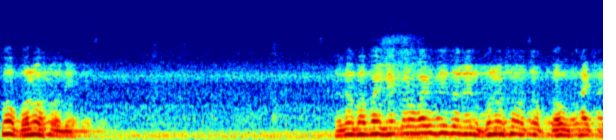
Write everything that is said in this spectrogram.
તો ભરોસો નહીં. ધના બાપાએ લેકરો વાવી દીધો ને, એનો ભરોસો તો ઘઉં થાય છે.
